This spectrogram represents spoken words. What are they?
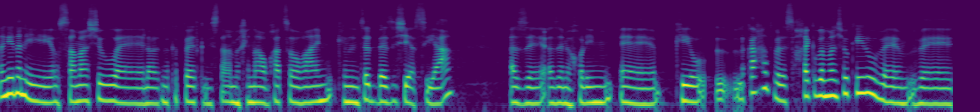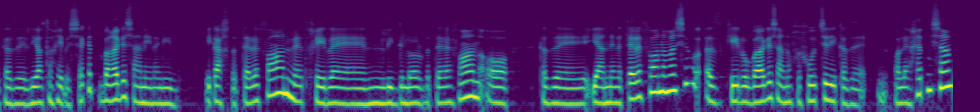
נגיד אני עושה משהו, אה, לא יודעת, מקפלת כביסה, מכינה ארוחת צהריים, כאילו נמצאת באיזושהי עשייה, אז, אה, אז הם יכולים אה, כאילו לקחת ולשחק במשהו כאילו, ו- וכזה להיות הכי בשקט. ברגע שאני נגיד אקח את הטלפון ויתחיל אה, לגלול בטלפון, או כזה יענה לטלפון או משהו, אז כאילו ברגע שהנוכחות שלי כזה הולכת משם,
